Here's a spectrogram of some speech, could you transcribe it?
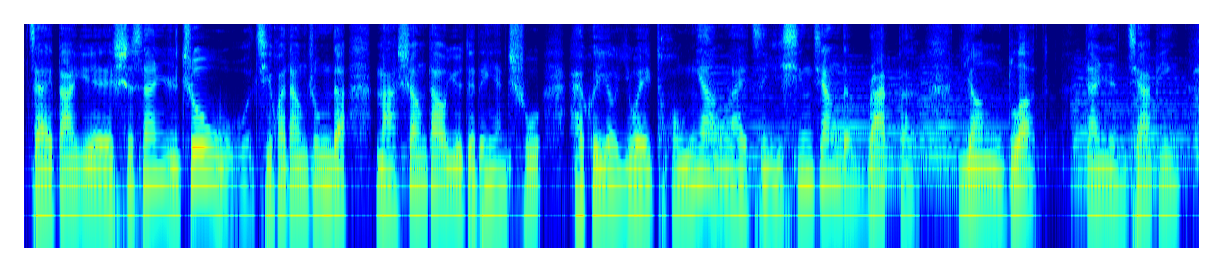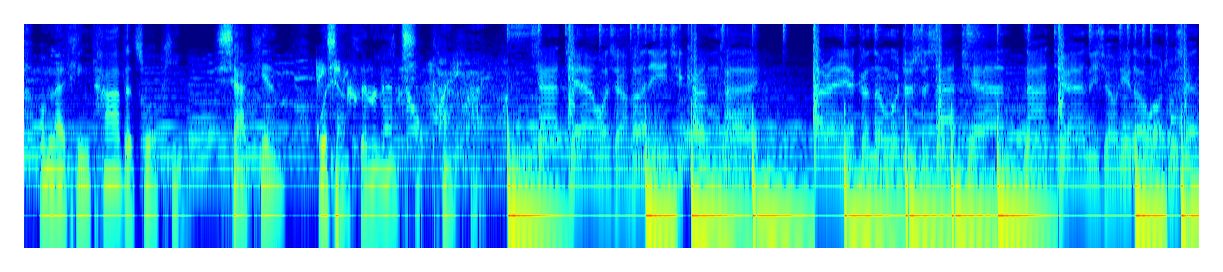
在八月十三日周五计划当中的马上到乐队的演出，还会有一位同样来自于新疆的 rapper Young Blood 担任嘉宾。我们来听他的作品《夏天，我想和你一起看海》。夏天，我想和你一起看海，当然也可能不只是夏天。那天，你像一道光出现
